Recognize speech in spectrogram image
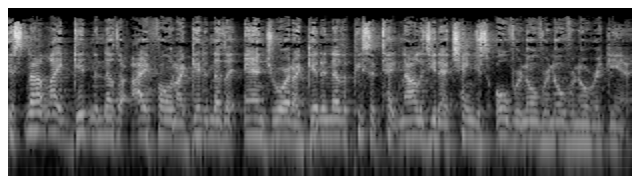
It's not like getting another iPhone or get another Android or get another piece of technology that changes over and over and over and over again.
